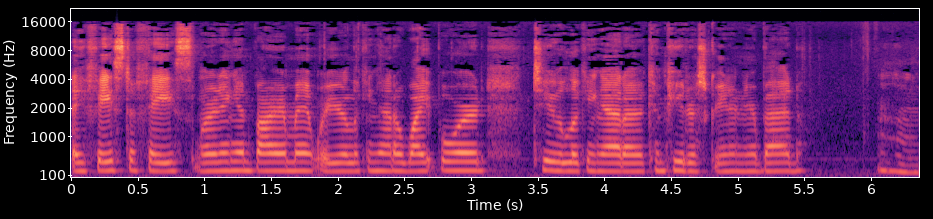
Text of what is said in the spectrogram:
a face to face learning environment where you're looking at a whiteboard to looking at a computer screen in your bed. Mm-hmm.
